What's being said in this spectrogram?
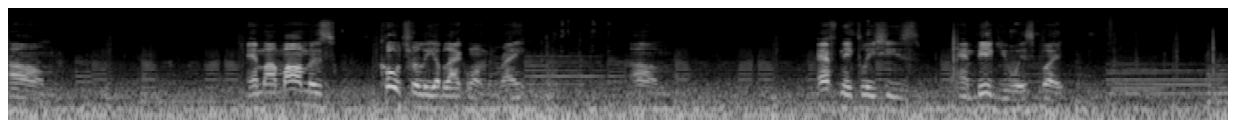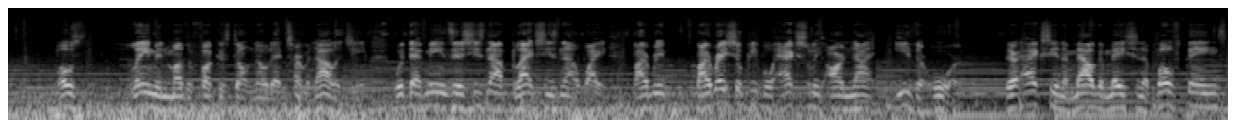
Um, and my mom is culturally a black woman, right? Um, ethnically, she's ambiguous, but most layman motherfuckers don't know that terminology. What that means is she's not black, she's not white. biracial people actually are not either or. They're actually an amalgamation of both things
